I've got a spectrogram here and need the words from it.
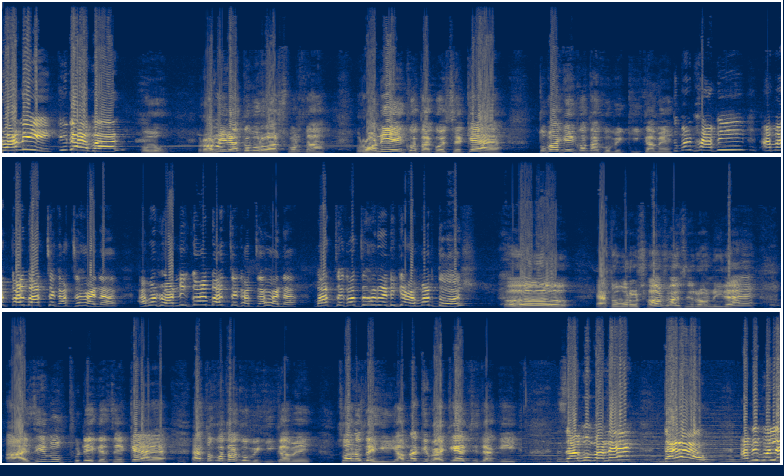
রনি কিটা আবার? ও রনির এত বড় আসপর্দা রনি এই কথা কইছে কে? তোমাকে এই কথা কবি কি কামে? তোমার ভাবি আমার কয় বাচ্চা কাচ্চা হয় না। আমার রনি কয় বাচ্চা কাচ্চা হয় না। বাচ্চা কাচ্চা হয় না এটা কি আমার দোষ? ও এত বড় সাহস হয়েছে রনিরা আজই মুখ ফুটে গেছে কে? এত কথা কবি কি কামে? চলো দেখি আমরা কি ভাইকে আছি নাকি? যাব মানে? দাঁড়াও আমি বলে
